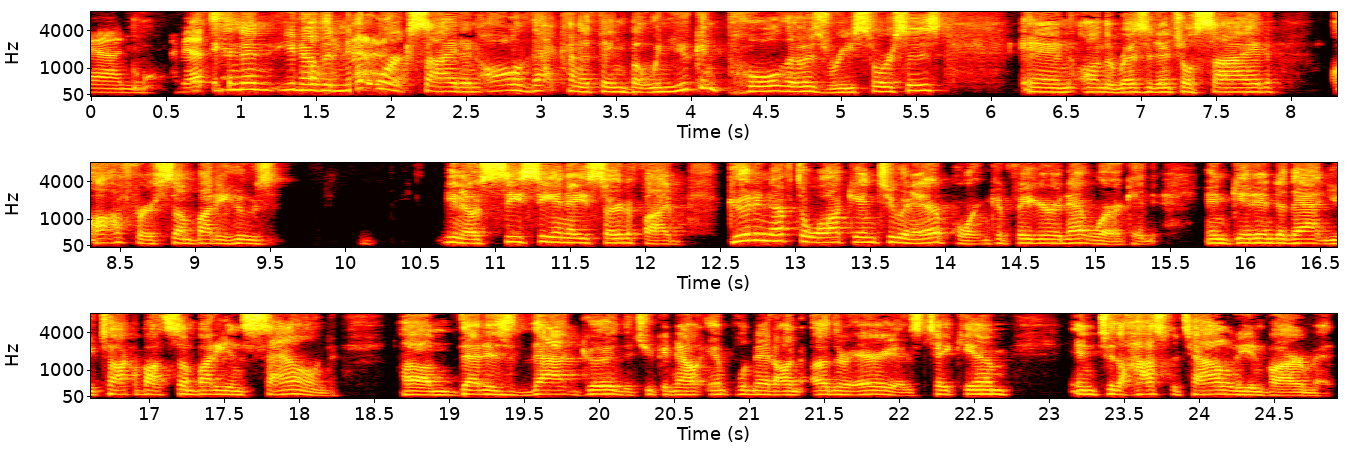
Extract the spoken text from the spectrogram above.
And I mean, that's and then you know the network side and all of that kind of thing. But when you can pull those resources and on the residential side offer somebody who's you know ccna certified good enough to walk into an airport and configure a network and and get into that and you talk about somebody in sound um, that is that good that you can now implement on other areas take him into the hospitality environment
